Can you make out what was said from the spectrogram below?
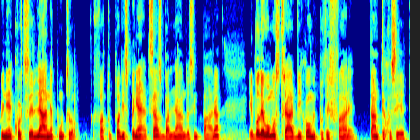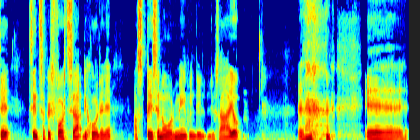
quindi nel corso degli anni appunto ho fatto un po' di esperienza, sbagliando si impara, e volevo mostrarvi come poter fare tante cosette senza per forza ricorrere a spese enormi, quindi l'usaio eh, e,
